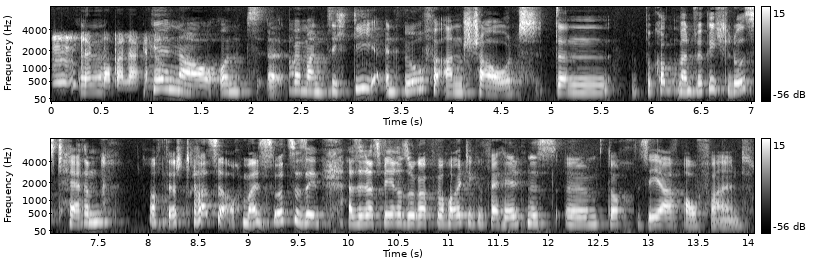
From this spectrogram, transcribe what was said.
Mhm, Giacomo Balla, genau. Genau, und äh, wenn man sich die Entwürfe anschaut, dann bekommt man wirklich Lust, Herren auf der Straße auch mal so zu sehen. Also das wäre sogar für heutige Verhältnisse ähm, doch sehr auffallend.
